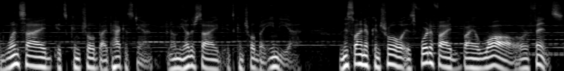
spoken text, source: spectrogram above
On one side, it's controlled by Pakistan, and on the other side, it's controlled by India. And this line of control is fortified by a wall or a fence,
